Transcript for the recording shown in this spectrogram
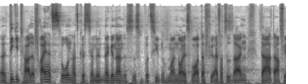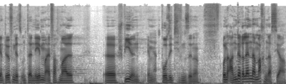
äh, digitale Freiheitszonen hat Christian Lindner genannt. Das ist im Prinzip nochmal ein neues Wort dafür, einfach zu sagen, da darf, dürfen jetzt Unternehmen einfach mal äh, spielen im ja. positiven Sinne. Und andere Länder machen das ja.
